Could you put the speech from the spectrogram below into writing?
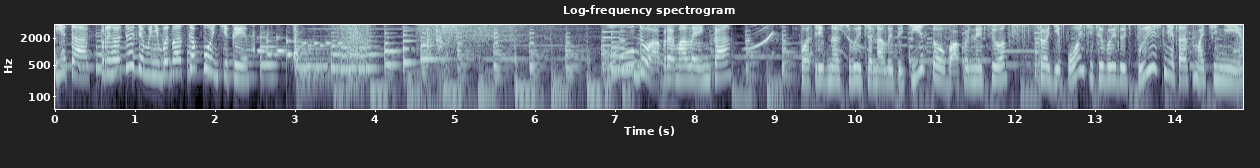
І так, приготуйте мені, будь ласка, пончики. Добре, маленька. Потрібно швидше налити тісто у вафельницю. Тоді пончики вийдуть пишні та смачні.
